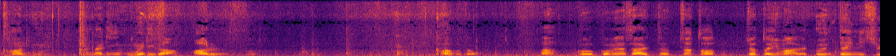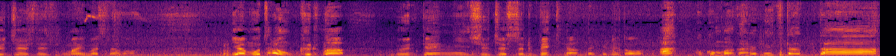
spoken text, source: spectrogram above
かかなり無理がある。カーブの。あごごめんなさい。ちょちょっとちょっと今運転に集中してしまいましたわ。いやもちろん車運転に集中するべきなんだけれどあここ曲がるべきだった。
